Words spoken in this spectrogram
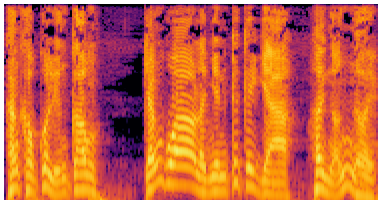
Hắn không có luyện công, chẳng qua là nhìn cái cây già hơi ngẩn người.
